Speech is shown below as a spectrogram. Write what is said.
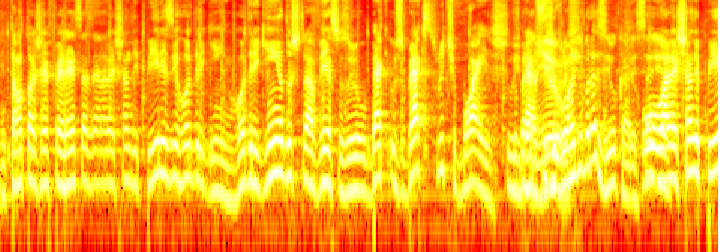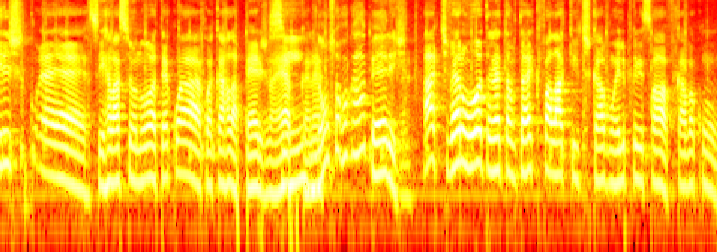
Então tuas referências eram Alexandre Pires e Rodriguinho. Rodriguinho dos Travessos, o back- os Backstreet Boys Os do Brasil Gordo do Brasil, cara. Isso O aí. Alexandre Pires é, se relacionou até com a, com a Carla Pérez na Sim, época, né? não só com a Carla Pérez. Ah, tiveram outras, né? Tanto é que falar que criticavam ele porque ele só ficava com,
